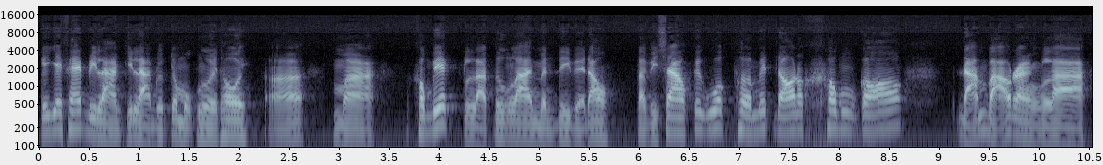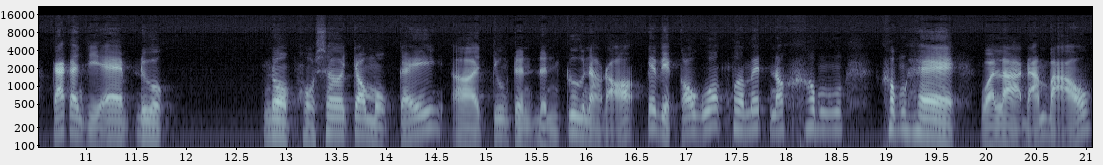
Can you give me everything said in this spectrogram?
cái giấy phép đi làm chỉ làm được cho một người thôi. À, mà không biết là tương lai mình đi về đâu. Tại vì sao? Cái work permit đó nó không có đảm bảo rằng là các anh chị em được nộp hồ sơ cho một cái uh, chương trình định cư nào đó. Cái việc có work permit nó không không hề gọi là đảm bảo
